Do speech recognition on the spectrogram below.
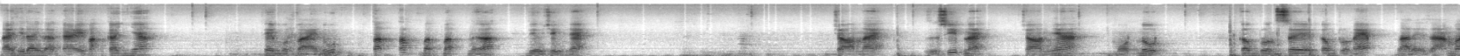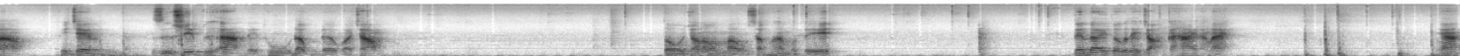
Đấy, thì đây là cái vặn kênh nhá. Thêm một vài nút tắt tắt bật bật nữa, điều chỉnh này. Tròn này, giữ shift này, tròn nhá. Một nút, Ctrl C, Ctrl F là để dán vào phía trên. Giữ shift, giữ an để thu đồng đều vào trong tô cho nó một màu sẫm hơn một tí. Đến đây tôi có thể chọn cả hai thằng này. Nhá.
